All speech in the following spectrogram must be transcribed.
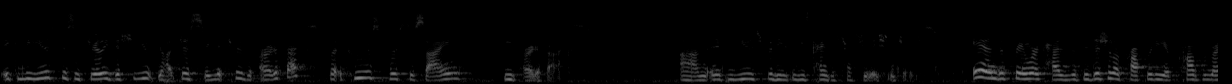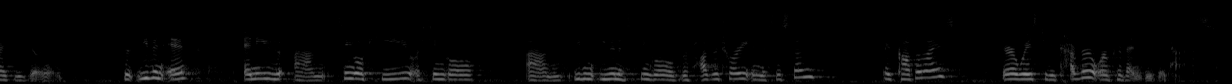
It can be used to securely distribute not just signatures of artifacts, but who is supposed to sign these artifacts. Um, and it can be used for these, these kinds of trust relationships. And this framework has this additional property of compromise resilience. So even if any um, single key or single, um, even, even a single repository in the system is compromised, there are ways to recover or prevent these attacks.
